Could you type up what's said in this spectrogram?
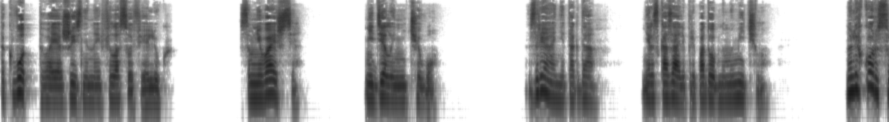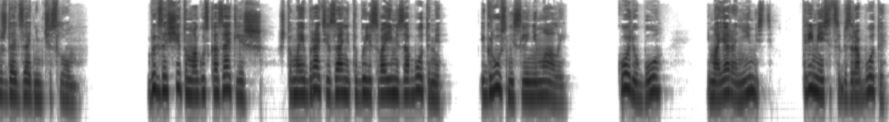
Так вот твоя жизненная философия, Люк. Сомневаешься? Не делай ничего. Зря они тогда не рассказали преподобному Митчеллу. Но легко рассуждать задним числом. В их защиту могу сказать лишь, что мои братья заняты были своими заботами, и груз несли немалый. Корь, убо — и моя ранимость, три месяца без работы,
